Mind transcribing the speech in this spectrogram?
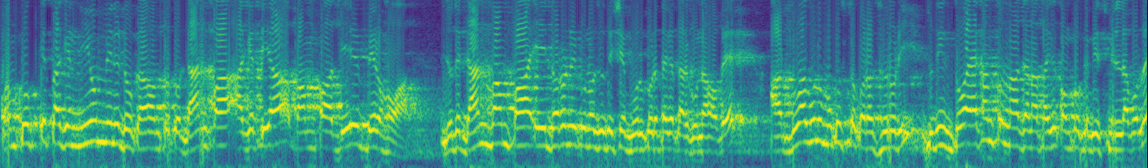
কমপক্ষে তাকে নিয়ম মেনে ঢোকা, অন্তত ডান পা আগে দিয়া, বাম পা দিয়ে বের হওয়া। যদি ডান বাম পা এই ধরনের কোনো যদি সে ভুল করে থাকে, তার গুণা হবে। আর দোয়াগুলো মুখস্থ করা জরুরি। যদি দোয়া একান্ত না জানা থাকে, কমপক্ষে বিসমিল্লাহ বলে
